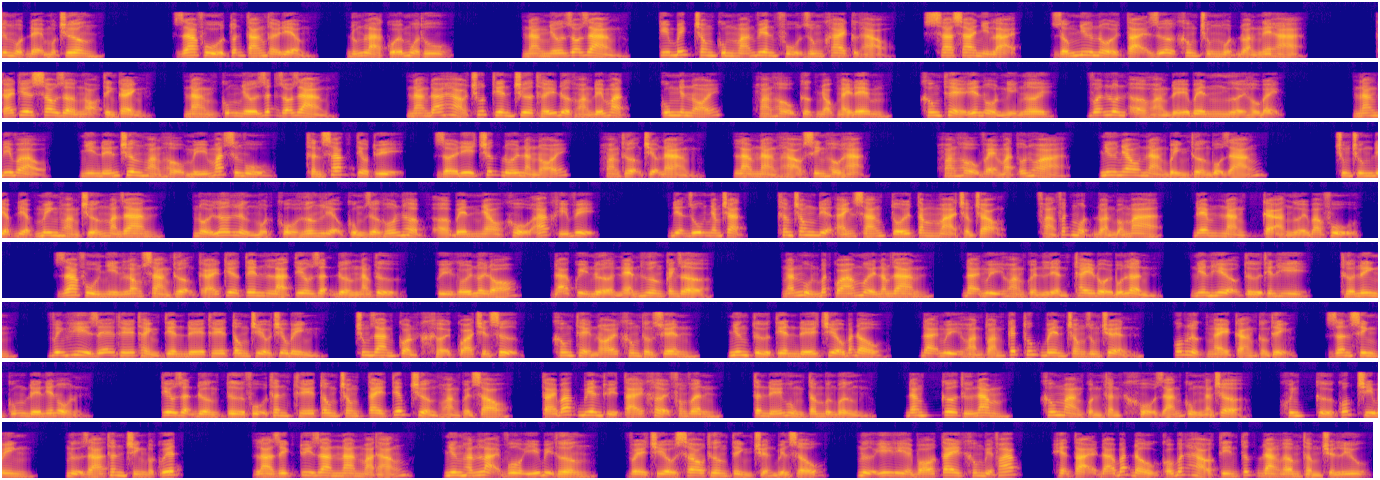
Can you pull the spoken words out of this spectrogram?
Chương một đệ một chương. Gia phủ tuân táng thời điểm, đúng là cuối mùa thu. Nàng nhớ rõ ràng, kim bích trong cung mãn viên phủ dung khai cực hảo, xa xa nhìn lại, giống như nổi tại giữa không trung một đoàn nghe hà. Cái kia sau giờ ngọ tình cảnh, nàng cũng nhớ rất rõ ràng. Nàng đã hảo chút thiên chưa thấy được hoàng đế mặt, cung nhân nói, hoàng hậu cực nhọc ngày đêm, không thể yên ổn nghỉ ngơi, vẫn luôn ở hoàng đế bên người hầu bệnh. Nàng đi vào, nhìn đến trương hoàng hậu mí mắt sưng vù, thần sắc tiêu tụy, rời đi trước đối nàng nói, hoàng thượng triệu nàng, làm nàng hảo sinh hầu hạ. Hoàng hậu vẻ mặt ôn hòa, như nhau nàng bình thường bộ dáng. Trung trung điệp điệp minh hoàng trướng màn gian, nổi lơ lửng một cổ hương liệu cùng dược hỗn hợp ở bên nhau khổ ác khí vị. Điện du nhắm chặt, thâm trong điện ánh sáng tối tăm mà trầm trọng, phảng phất một đoàn bóng ma, đem nàng cả người bao phủ. Gia phù nhìn long sàng thượng cái kia tên là tiêu giận đường nam tử, quỳ gối nơi đó, đã quỳ nửa nén hương canh giờ. Ngắn ngủn bất quá 10 năm gian, đại ngụy hoàng quyền liền thay đổi 4 lần, niên hiệu từ thiên hy, thừa ninh, vĩnh hy dễ thế thành tiên đế thế tông triều chiêu bình, trung gian còn khởi quá chiến sự, không thể nói không thường xuyên, nhưng từ tiên đế triều bắt đầu, đại ngụy hoàn toàn kết thúc bên trong dung chuyển, quốc lực ngày càng cường thịnh, dân sinh cũng đến yên ổn. Tiêu giận đường từ phụ thân thế tông trong tay tiếp trưởng hoàng quyền sau, tái bắc biên thủy tái khởi phong vân, tân đế hùng tâm bừng bừng, đăng cơ thứ năm, không màng quần thần khổ gián cùng ngăn trở, khuynh cử quốc chi binh, ngự giá thân trình đột quyết. Là dịch tuy gian nan mà thắng, nhưng hắn lại vô ý bị thương, về chiều sau thương tình chuyển biến xấu, ngự y lìa bó tay không biện pháp, hiện tại đã bắt đầu có bất hảo tin tức đang âm thầm truyền lưu.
